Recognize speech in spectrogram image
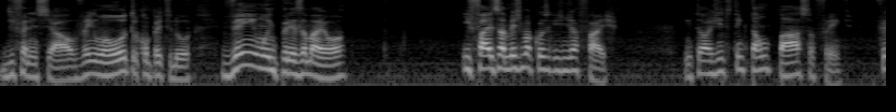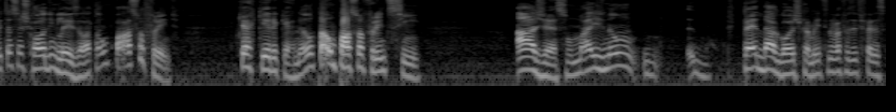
diferencial, vem um outro competidor, vem uma empresa maior e faz a mesma coisa que a gente já faz. Então a gente tem que estar um passo à frente. Feita essa escola de inglês, ela está um passo à frente. Quer queira, quer não, está um passo à frente sim. Ah, Gerson, mas não. Pedagogicamente não vai fazer diferença.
